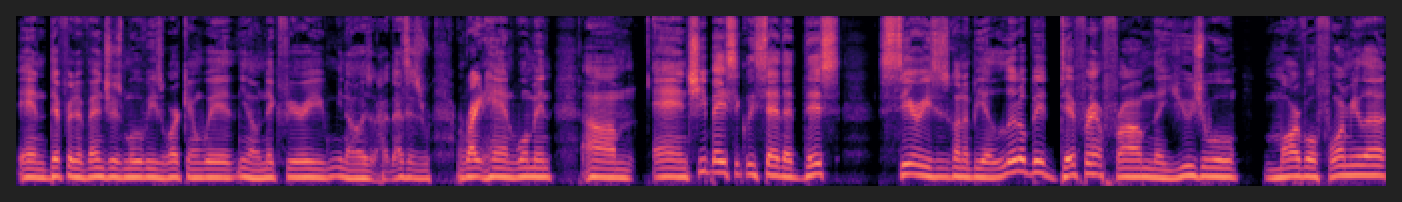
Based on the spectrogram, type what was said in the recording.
in different Avengers movies, working with, you know, Nick Fury, you know, that's his right hand woman. Um, and she basically said that this series is going to be a little bit different from the usual Marvel formula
